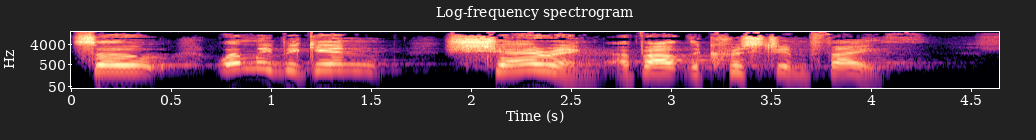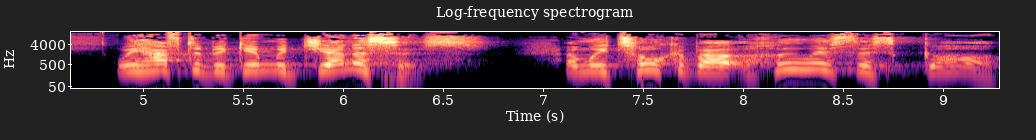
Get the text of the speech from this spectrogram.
So when we begin sharing about the Christian faith, we have to begin with Genesis. And we talk about who is this God?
